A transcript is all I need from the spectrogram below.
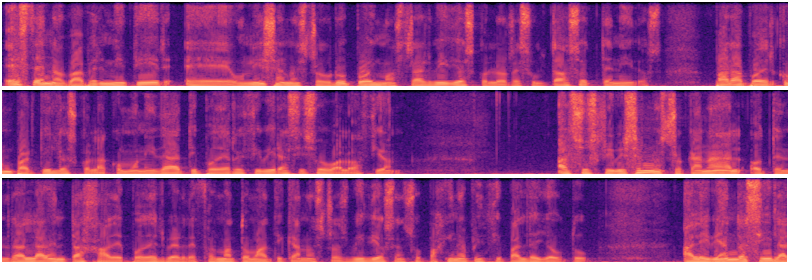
Este nos va a permitir eh, unirse a nuestro grupo y mostrar vídeos con los resultados obtenidos, para poder compartirlos con la comunidad y poder recibir así su evaluación. Al suscribirse a nuestro canal obtendrán la ventaja de poder ver de forma automática nuestros vídeos en su página principal de YouTube, aliviando así la,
